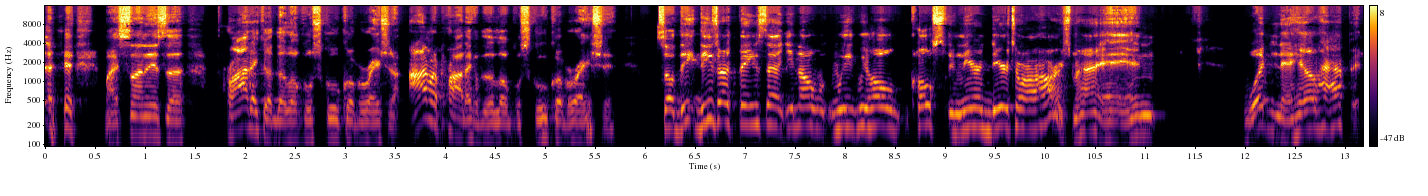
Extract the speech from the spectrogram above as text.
my son is a product of the local school corporation. I'm a product of the local school corporation. So th- these are things that you know we we hold close and near and dear to our hearts, man. And what in the hell happened?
